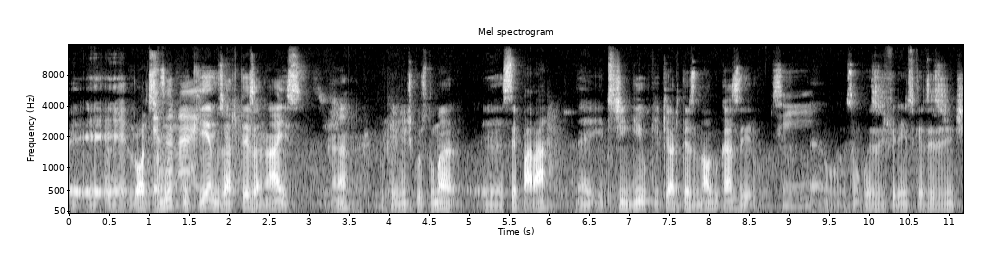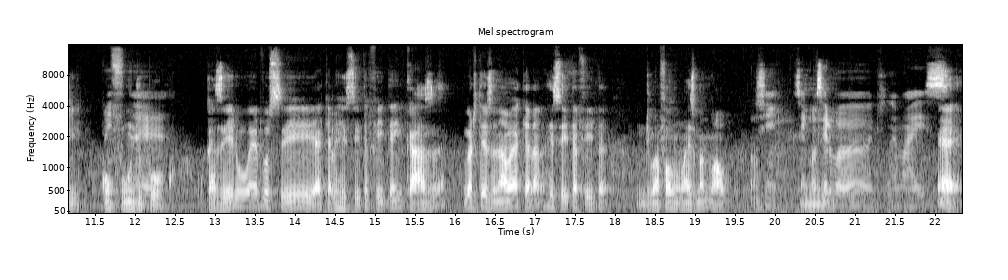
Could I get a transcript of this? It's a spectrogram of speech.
é, é, é, lotes muito Artesanais. pequenos, artesanais, né? porque a gente costuma é, separar né, e distinguir o que é artesanal do caseiro. Sim. O- São coisas diferentes que às vezes a gente confunde é. um pouco. O caseiro é você, é aquela receita feita em casa, e o artesanal é aquela receita feita de uma forma mais manual. Né? Sim, sem E- conservantes, né? Mais É,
